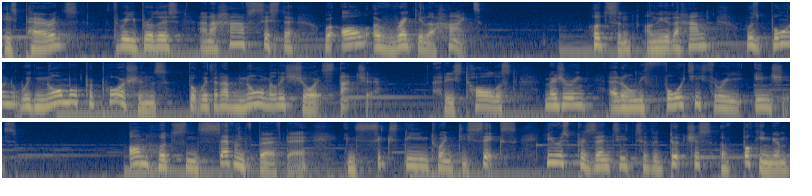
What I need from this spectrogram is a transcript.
His parents, three brothers and a half-sister were all of regular height. Hudson, on the other hand, was born with normal proportions but with an abnormally short stature, at his tallest measuring at only 43 inches. On Hudson's seventh birthday in 1626, he was presented to the Duchess of Buckingham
